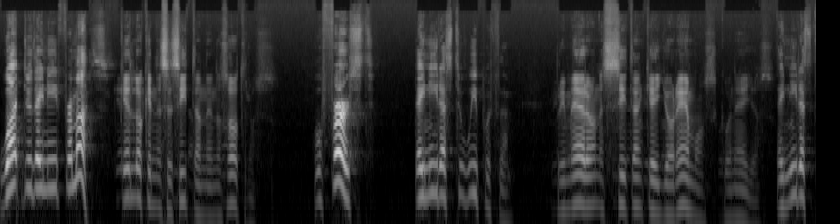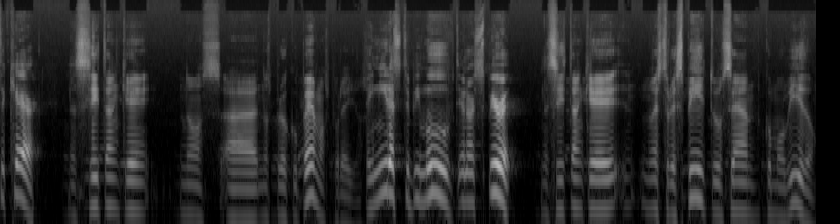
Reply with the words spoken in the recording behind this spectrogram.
what do they need from us? ¿qué es lo que necesitan de nosotros? Well, first, they need us to weep with them. Primero necesitan que lloremos con ellos. They need us to care. Necesitan que nos, ah, nos preocupemos por ellos. They need us to be moved in our spirit, Necesitan que nuestro espíritu sean conmovido,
